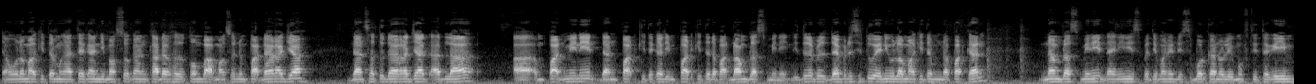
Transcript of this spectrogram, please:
Yang ulama kita mengatakan dimasukkan kadar satu tombak maksudnya empat darajah dan satu darajat adalah uh, empat minit dan empat kita kali empat kita dapat 16 minit. Itu daripada, daripada situ ini ulama kita mendapatkan 16 minit dan ini seperti mana disebutkan oleh Mufti Terim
